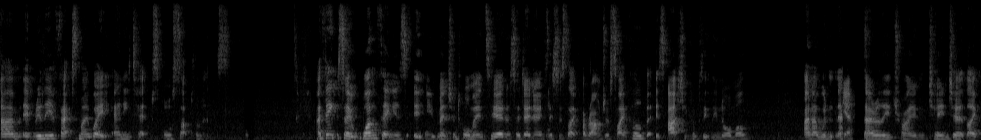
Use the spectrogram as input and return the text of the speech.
um, it really affects my weight any tips or supplements i think so one thing is it, you've mentioned hormones here and so i don't know if this is like around your cycle but it's actually completely normal and i wouldn't Yeah. necessarily try and change it like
